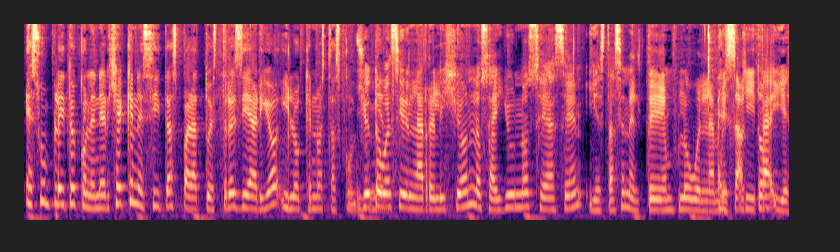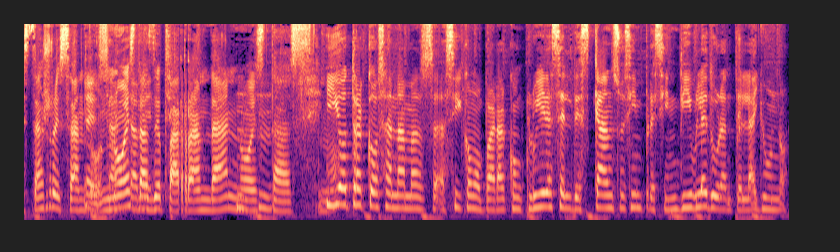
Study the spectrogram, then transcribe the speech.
es un pleito con la energía que necesitas para tu estrés diario y lo que no estás Yo consumiendo. te voy a decir, en la religión los ayunos se hacen y estás en el templo o en la Exacto. mezquita y estás rezando. No estás de parranda, no estás... ¿no? Y otra cosa nada más así como para concluir es el descanso, es imprescindible durante el ayuno,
